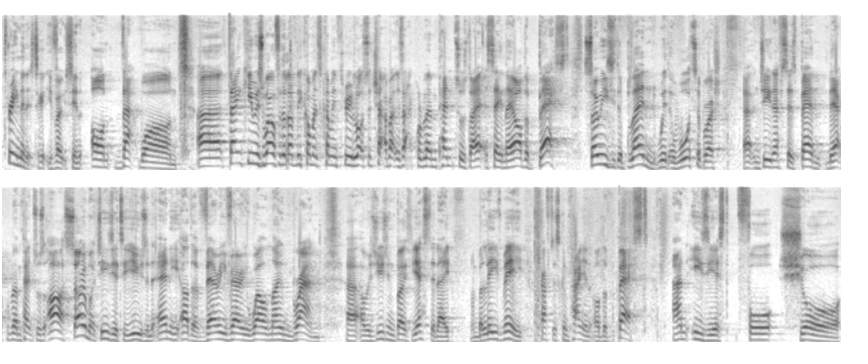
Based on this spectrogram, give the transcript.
three minutes to get your votes in on that one. Uh, thank you as well for the lovely comments coming through. Lots of chat about those Aquablend pencils. Dieta saying they are the best. So easy to blend with a water brush. Uh, and Gene F says, Ben, the Aquablend pencils are so much easier to use than any other very, very well-known brand. Uh, I was using both yesterday, and believe me, Crafter's Companion are the best and easiest for sure.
